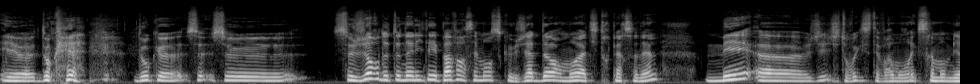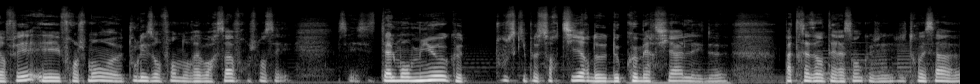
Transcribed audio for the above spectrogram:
Et euh, donc, donc euh, ce, ce, ce genre de tonalité est pas forcément ce que j'adore moi à titre personnel, mais euh, j'ai trouvé que c'était vraiment extrêmement bien fait et franchement, euh, tous les enfants devraient voir ça. Franchement, c'est tellement mieux que tout ce qui peut sortir de, commercial et de pas très intéressant que j'ai trouvé ça euh,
